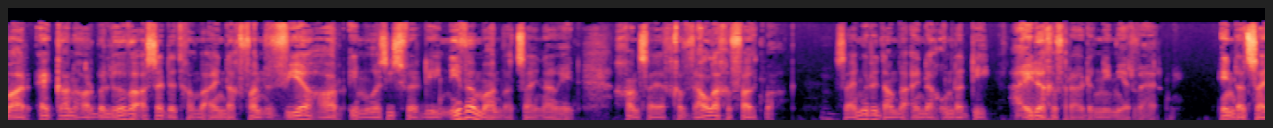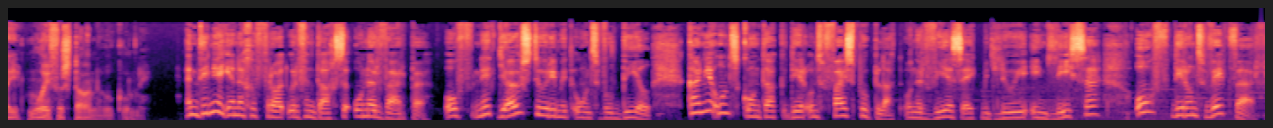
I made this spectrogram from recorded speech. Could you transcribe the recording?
Maar ek kan haar beloof as sy dit gaan beëindig van wie haar emosies vir die nuwe man wat sy nou het, gaan sy 'n geweldige fout maak. Sy moet dit dan beëindig omdat die huidige verhouding nie meer werk nie en dat sy mooi verstaan hoekom nie. Indien jy enige vrae oor vandag se onderwerpe of net jou storie met ons wil deel, kan jy ons kontak deur ons Facebookblad onder Wieseek met Louie en Lise of deur ons webwerf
